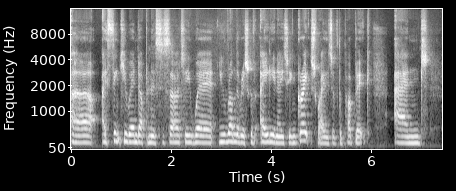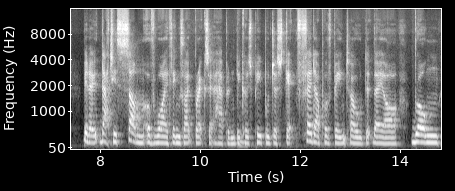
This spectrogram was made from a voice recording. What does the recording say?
uh, I think you end up in a society where you run the risk of alienating great swathes of the public. And you know that is some of why things like brexit happen because people just get fed up of being told that they are wrong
